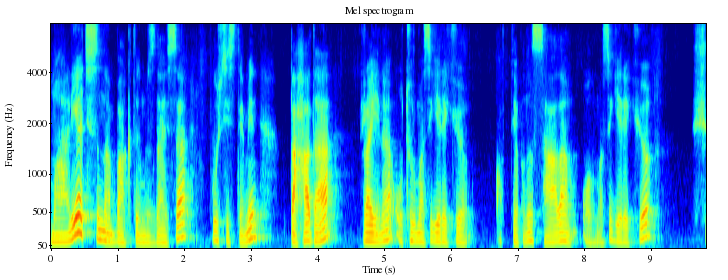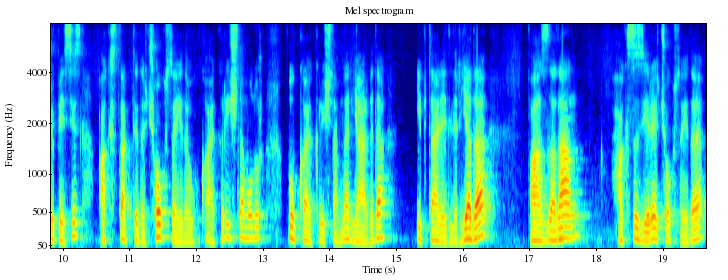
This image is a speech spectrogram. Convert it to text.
Mali açısından baktığımızda ise bu sistemin daha da rayına oturması gerekiyor. Altyapının sağlam olması gerekiyor. Şüphesiz aksi takdirde çok sayıda hukuka aykırı işlem olur. Bu hukuka aykırı işlemler yargıda iptal edilir ya da fazladan haksız yere çok sayıda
